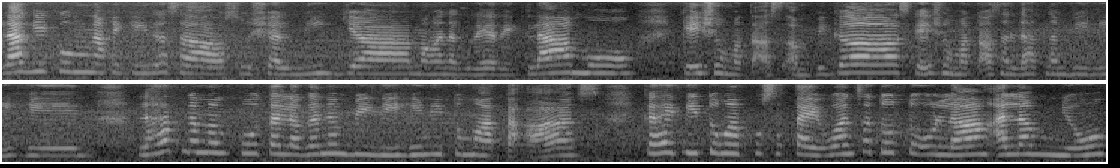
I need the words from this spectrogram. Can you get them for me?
lagi kong nakikita sa social media, mga nagre-reklamo, kesyo mataas ang bigas, kesyo mataas ang lahat ng bilihin. Lahat naman po talaga ng bilihin ay tumataas. Kahit dito nga po sa Taiwan, sa totoo lang, alam nyo,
